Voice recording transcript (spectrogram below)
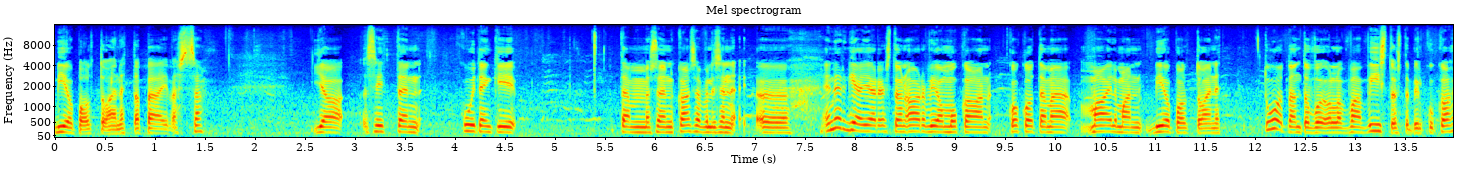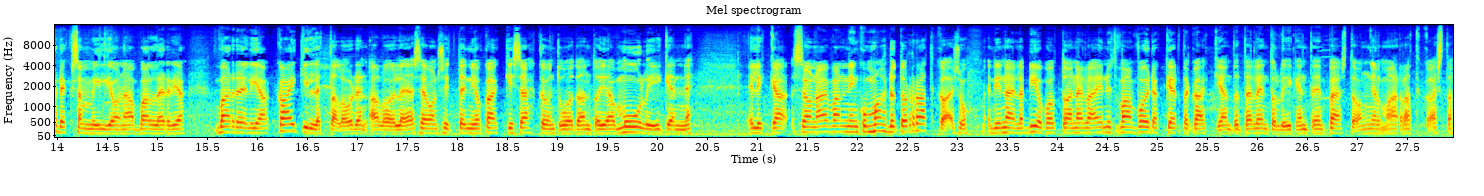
biopolttoainetta päivässä. Ja sitten kuitenkin tämmöisen kansainvälisen ö, energiajärjestön arvion mukaan koko tämä maailman biopolttoaine tuotanto voi olla vain 15,8 miljoonaa barrelia, barrelia kaikille talouden aloille ja se on sitten jo kaikki sähkön tuotanto ja muu liikenne. Eli se on aivan niin kuin mahdoton ratkaisu. Eli näillä biopolttoaineilla ei nyt vaan voida kerta kaikkiaan tätä lentoliikenteen päästöongelmaa ratkaista.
